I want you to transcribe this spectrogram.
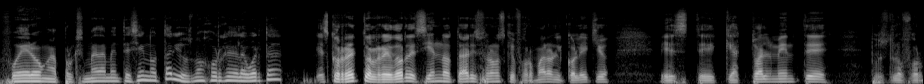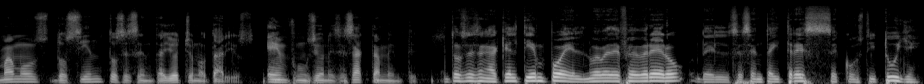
fueron aproximadamente 100 notarios, ¿no, Jorge de la Huerta? Es correcto, alrededor de 100 notarios fueron los que formaron el colegio, este, que actualmente pues lo formamos 268 notarios en funciones, exactamente. Entonces en aquel tiempo, el 9 de febrero del 63, se constituye,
